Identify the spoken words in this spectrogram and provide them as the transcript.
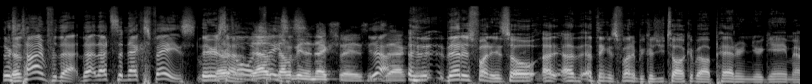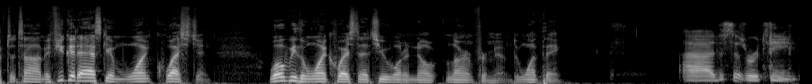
There's time for that. that. That's the next phase. There's that, will be the next phase. Yeah. Exactly. that is funny. So I, I think it's funny because you talk about patterning your game after time. If you could ask him one question, what would be the one question that you want to know learn from him? The one thing. Uh, just his routine.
